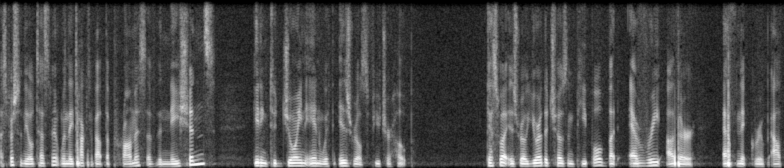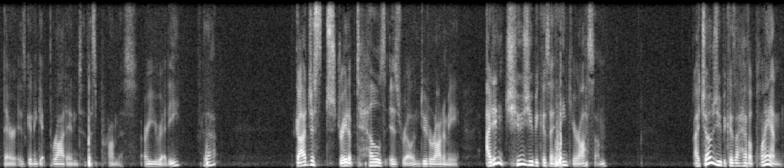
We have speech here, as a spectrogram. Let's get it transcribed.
especially in the Old Testament, when they talked about the promise of the nations getting to join in with Israel's future hope. Guess what, Israel? You're the chosen people, but every other ethnic group out there is going to get brought into this promise. Are you ready for that? God just straight up tells Israel in Deuteronomy, I didn't choose you because I think you're awesome. I chose you because I have a plan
